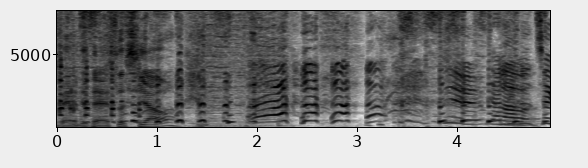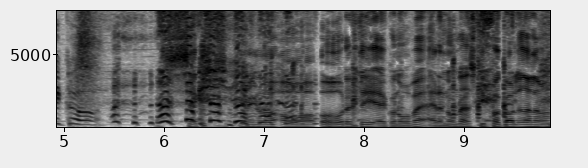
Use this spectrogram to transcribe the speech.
Hvad er det, der er så sjovt? jeg er lige nødt til at gå. 6 minutter over 8, det er Gonova. Er der nogen, der har skidt på gulvet, eller hvad?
